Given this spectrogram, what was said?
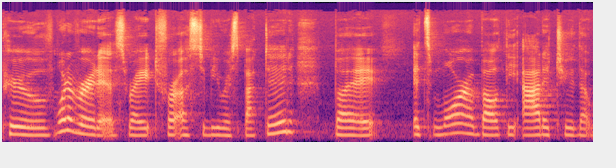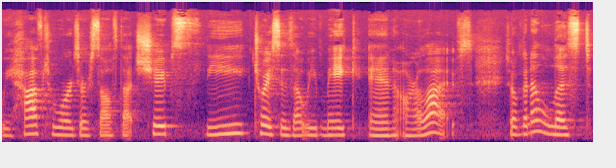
prove whatever it is, right, for us to be respected but it's more about the attitude that we have towards ourselves that shapes the choices that we make in our lives. So I'm going to list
